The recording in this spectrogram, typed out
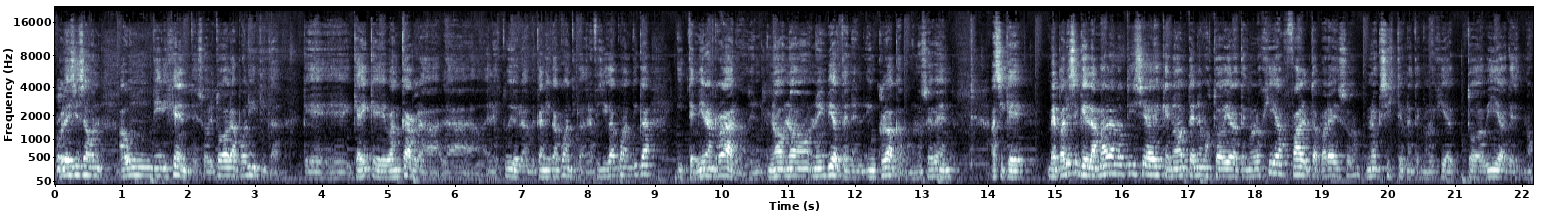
Vos le decís a un, a un dirigente, sobre todo a la política, que, hay que bancar el estudio de la mecánica cuántica, de la física cuántica, y te miran raro, no, no, no invierten en, en cloaca porque no se ven. Así que me parece que la mala noticia es que no tenemos todavía la tecnología, falta para eso, no existe una tecnología todavía que nos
